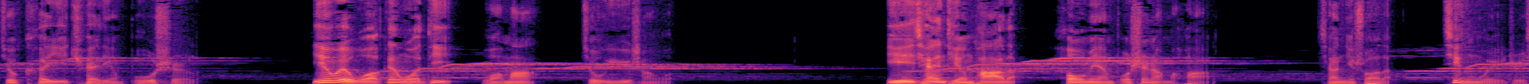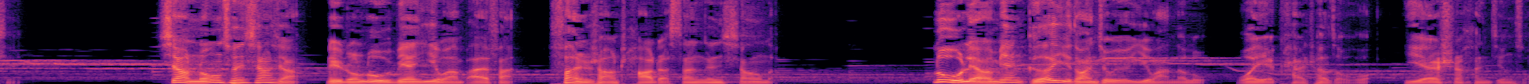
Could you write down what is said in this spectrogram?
就可以确定不是了，因为我跟我弟、我妈就遇上过。以前挺怕的，后面不是那么怕了。像你说的，敬畏之心。像农村乡下那种路边一碗白饭，饭上插着三根香的，路两边隔一段就有一碗的路。我也开车走过，也是很惊悚。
